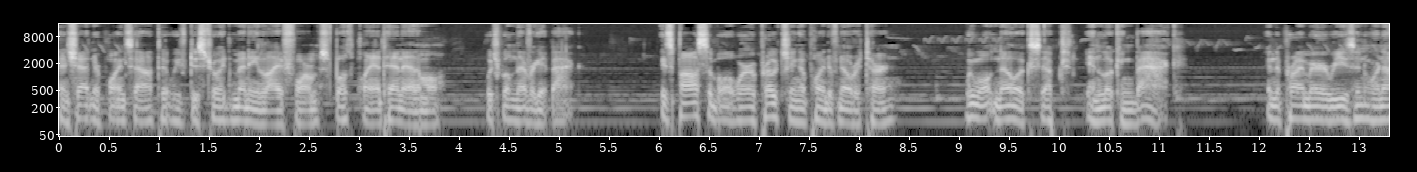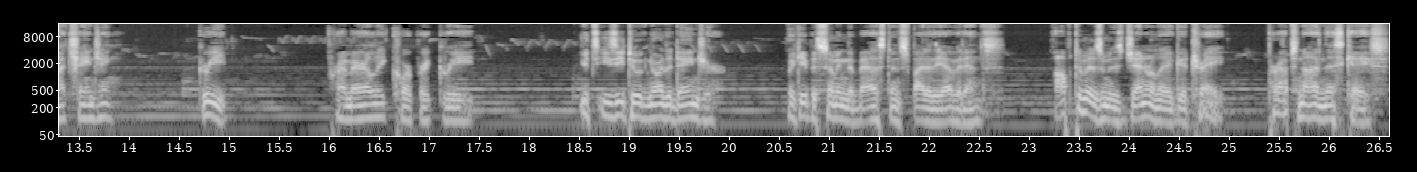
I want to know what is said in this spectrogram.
And Shatner points out that we've destroyed many life forms, both plant and animal, which we'll never get back. It's possible we're approaching a point of no return, we won't know except in looking back. And the primary reason we're not changing? Greed. Primarily corporate greed. It's easy to ignore the danger. We keep assuming the best in spite of the evidence. Optimism is generally a good trait, perhaps not in this case.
